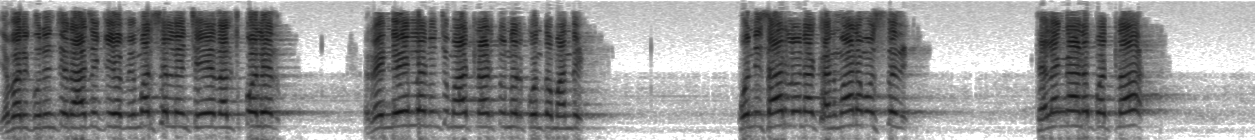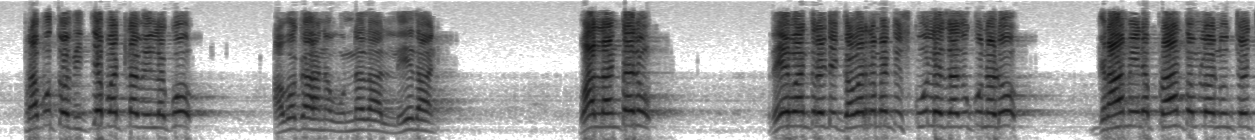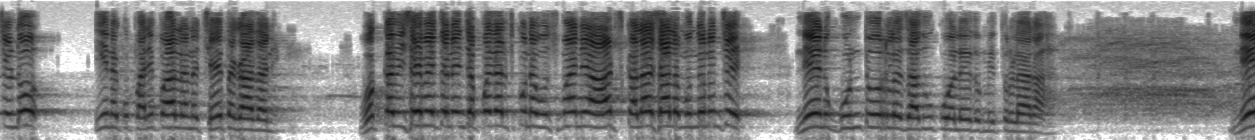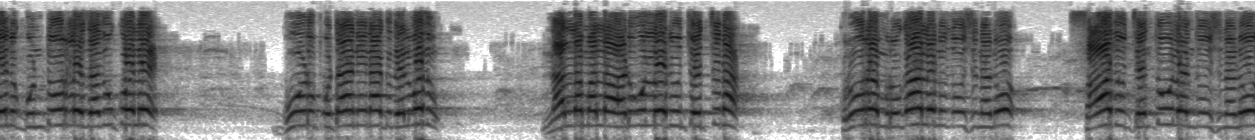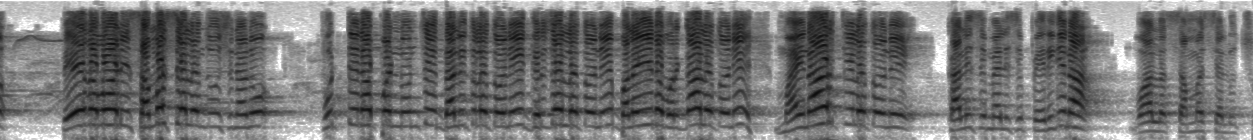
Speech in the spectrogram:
ఎవరి గురించి రాజకీయ విమర్శలు నేను చేయదలుచుకోలేదు. రెండేళ్ళ నుంచి మాట్లాడుతున్నారు కొంతమంది. కొన్నిసార్లు నాకు అనుమానం వస్తుంది. తెలంగాణ పట్ల ప్రభుత్వ విద్య పట్ల వీళ్ళకు అవగాహన ఉన్నదా లేదా అని. వాళ్ళు అంటారు రేవంత్ రెడ్డి గవర్నమెంట్ స్కూల్లో చదువుకున్నాడు గ్రామీణ ప్రాంతంలో నుంచి వచ్చిండు ఈయనకు పరిపాలన చేత కాదని. ఒక్క విషయం అయితే నేను చెప్పదలుచుకున్న ఉస్మానియా ఆర్ట్స్ కళాశాల ముందు నుంచి నేను గుంటూరులో చదువుకోలేదు మిత్రులారా. నేను గుంటూరులో చదువుకోలే. గూడు పుటాని నాకు తెలియదు నల్లమల్ల అడవుల్లో నుంచి వచ్చిన క్రూర మృగాలను చూసినను సాధు జంతువులను చూసినను పేదవాడి సమస్యలను చూసినను పుట్టినప్పటి నుంచి దళితులతోని గిరిజనులతోని బలహీన వర్గాలతోని మైనార్టీలతోని కలిసిమెలిసి పెరిగిన వాళ్ళ సమస్యలు చూ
